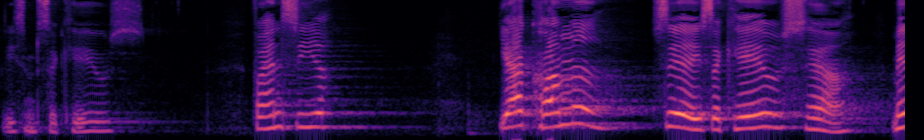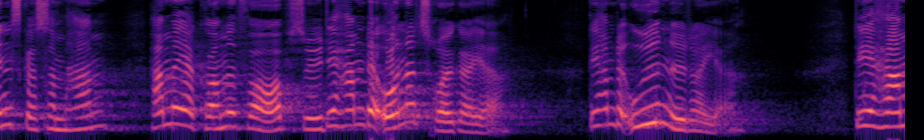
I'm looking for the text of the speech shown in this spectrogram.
ligesom Zacchaeus. For han siger, jeg er kommet, ser I Zacchaeus her, mennesker som ham. Ham er jeg kommet for at opsøge. Det er ham, der undertrykker jer. Det er ham, der udnytter jer. Det er ham,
